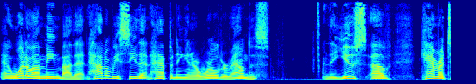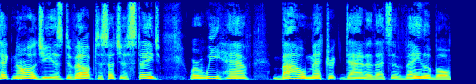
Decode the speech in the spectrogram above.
And what do I mean by that? How do we see that happening in our world around us? The use of camera technology is developed to such a stage where we have biometric data that's available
